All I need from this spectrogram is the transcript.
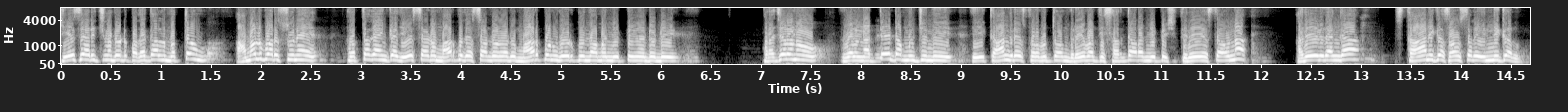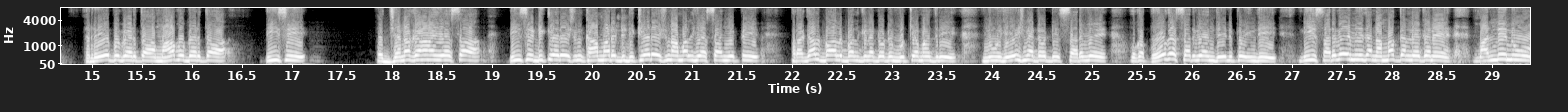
కేసీఆర్ ఇచ్చినటువంటి పథకాలు మొత్తం అమలు పరుస్తూనే కొత్తగా ఇంకా చేస్తాడు మార్పు తెస్తాడు మార్పును కోరుకుందామని చెప్పినటువంటి ప్రజలను ఇవాళ నట్టేట ముంచింది ఈ కాంగ్రెస్ ప్రభుత్వం రేవంత్ సర్కార్ అని చెప్పేసి తెలియజేస్తా ఉన్నా. అదేవిధంగా స్థానిక సంస్థల ఎన్నికలు రేపు పెడతా మాపు పెడతా బీసీ జనగణన చేస్తా బీసీ డిక్లరేషన్ కామారెడ్డి డిక్లరేషన్ అమలు చేస్తా అని చెప్పి ప్రగల్భాలు పలికినటువంటి ముఖ్యమంత్రి నువ్వు చేసినటువంటి సర్వే ఒక భోగ సర్వే అని తేలిపోయింది. నీ సర్వే మీద నమ్మకం లేకనే మళ్ళీ నువ్వు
